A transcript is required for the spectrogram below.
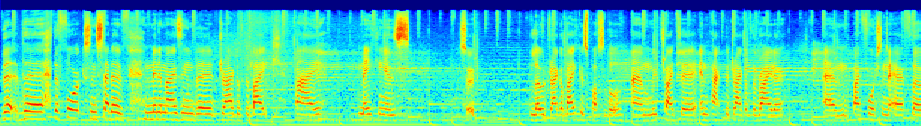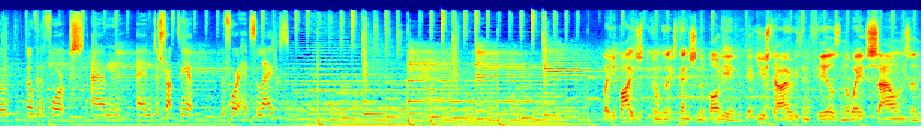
The, the, the forks, instead of minimising the drag of the bike by making as sort of low drag a bike as possible, um, we've tried to impact the drag of the rider um, by forcing the airflow over the forks um, and disrupting it before it hits the legs. Like your bike just becomes an extension of the body and get used to how everything feels and the way it sounds and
